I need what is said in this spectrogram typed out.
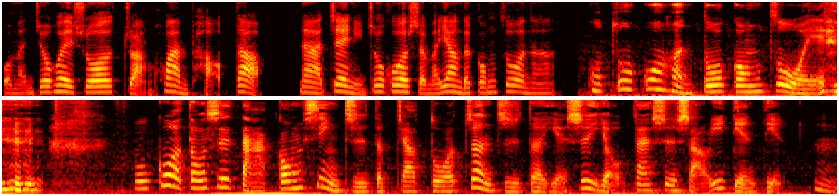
我们就会说转换跑道。那这你做过什么样的工作呢？我做过很多工作耶，不过都是打工性质的比较多，正职的也是有，但是少一点点。嗯，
